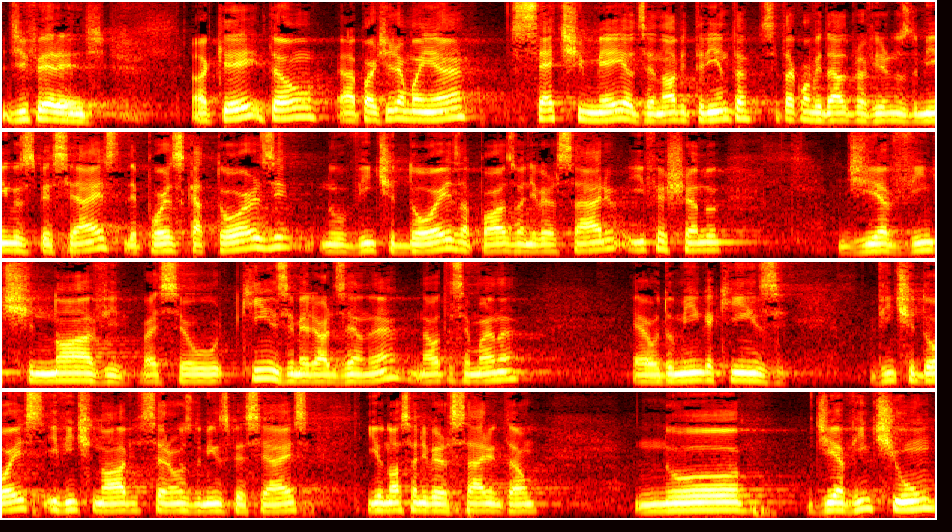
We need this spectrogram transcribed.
diferente. Ok? Então, a partir de amanhã, 7h30, 19h30, você está convidado para vir nos domingos especiais. Depois, 14, no 22, após o aniversário. E fechando dia 29, vai ser o 15, melhor dizendo, né? Na outra semana, é o domingo é 15. 22 e 29 serão os domingos especiais. E o nosso aniversário, então, no dia 21.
